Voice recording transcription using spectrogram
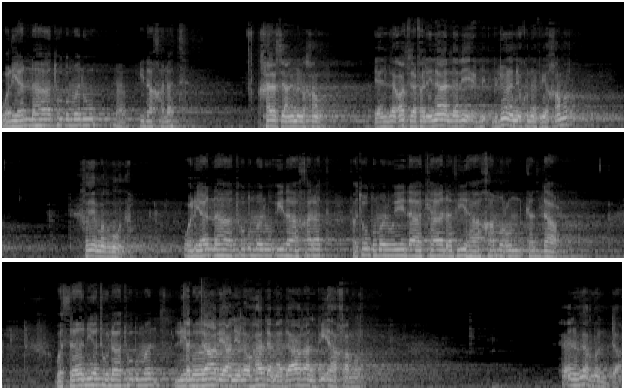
ولأنها تضمن نعم إذا خلت. خلت يعني من الخمر. يعني إذا أتلف الإناء الذي بدون أن يكون فيه خمر فهي مضمونة. ولأنها تضمن إذا خلت فتضمن إذا كان فيها خمر كالدار. والثانية لا تضمن لما كالدار يعني لو هدم دارا فيها خمر. فإنه يضمن الدار.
